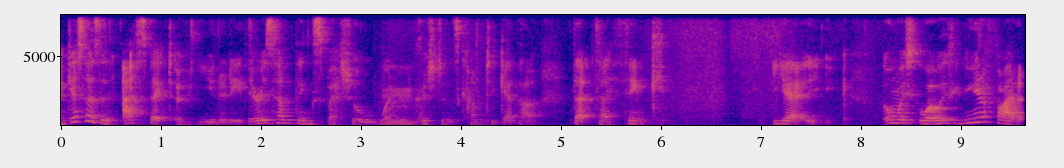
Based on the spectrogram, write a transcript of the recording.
I guess there's an aspect of unity. There is something special when Mm. Christians come together that I think yeah, almost well it's unified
